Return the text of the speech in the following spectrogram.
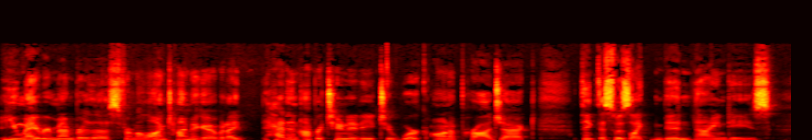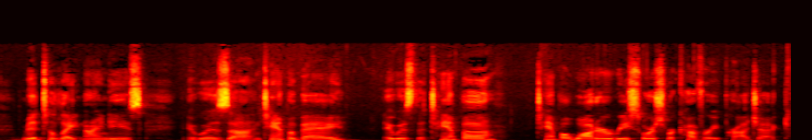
you may remember this from a long time ago, but I had an opportunity to work on a project. I think this was like mid 90s, mid to late 90s. It was uh, in Tampa Bay. It was the Tampa Tampa Water Resource Recovery Project.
